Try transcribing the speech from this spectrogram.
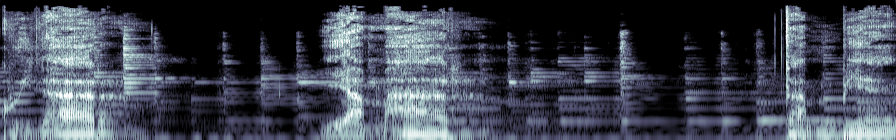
cuidar y amar también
